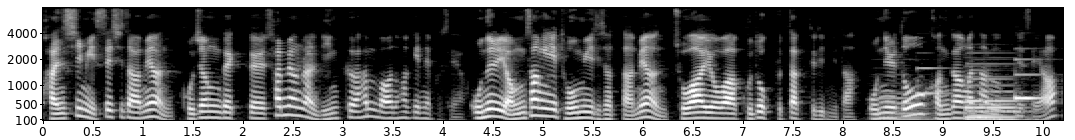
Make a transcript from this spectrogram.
관심이 있으시다면 고정 댓글 설명란 링크 한번 확인해 보세요. 오늘 영상이 도움이 되셨다면 좋아요와 구독 부탁드립니다. 오늘도 건강한 하루 보내세요.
